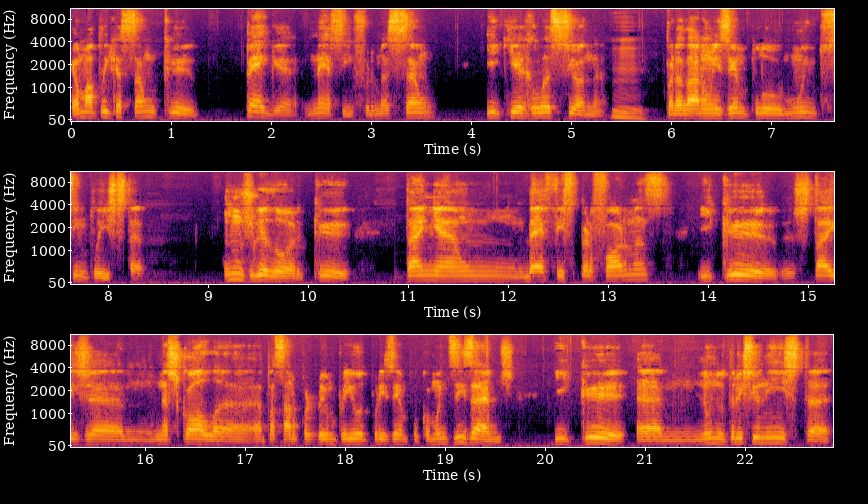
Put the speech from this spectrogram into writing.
É uma aplicação que pega nessa informação e que a relaciona. Hum. Para dar um exemplo muito simplista, um jogador que tenha um déficit performance e que esteja na escola a passar por um período, por exemplo, com muitos exames e que um, no nutricionista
